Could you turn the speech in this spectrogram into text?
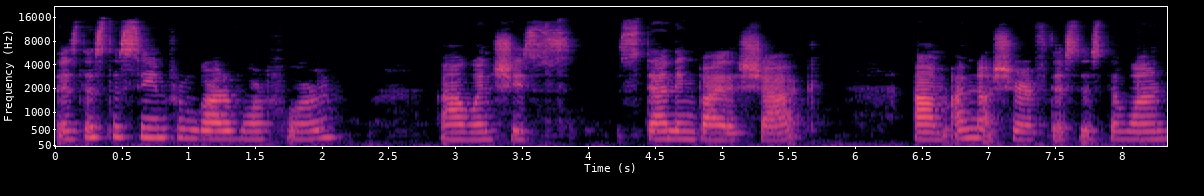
Is this the scene from God of War 4? Uh, when she's standing by the shack. Um, I'm not sure if this is the one.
